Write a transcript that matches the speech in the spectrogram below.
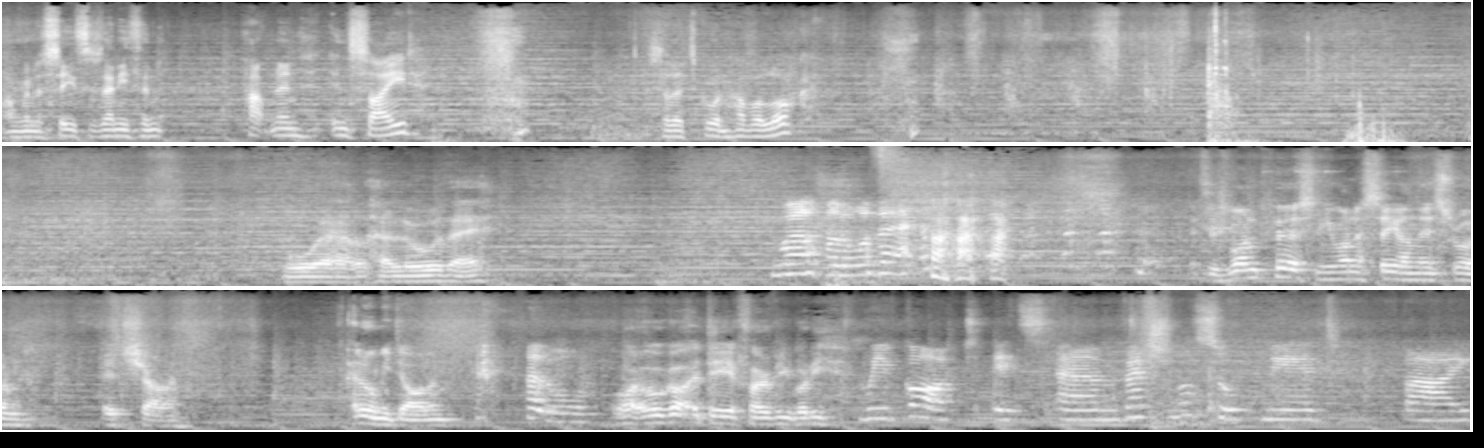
I'm going to see if there's anything happening inside. So let's go and have a look. Well, hello there. Well, hello there. If there's one person you want to see on this run, it's Sharon. Hello, me darling. hello. What we've got a day for everybody. We've got it's um, vegetable soup made by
